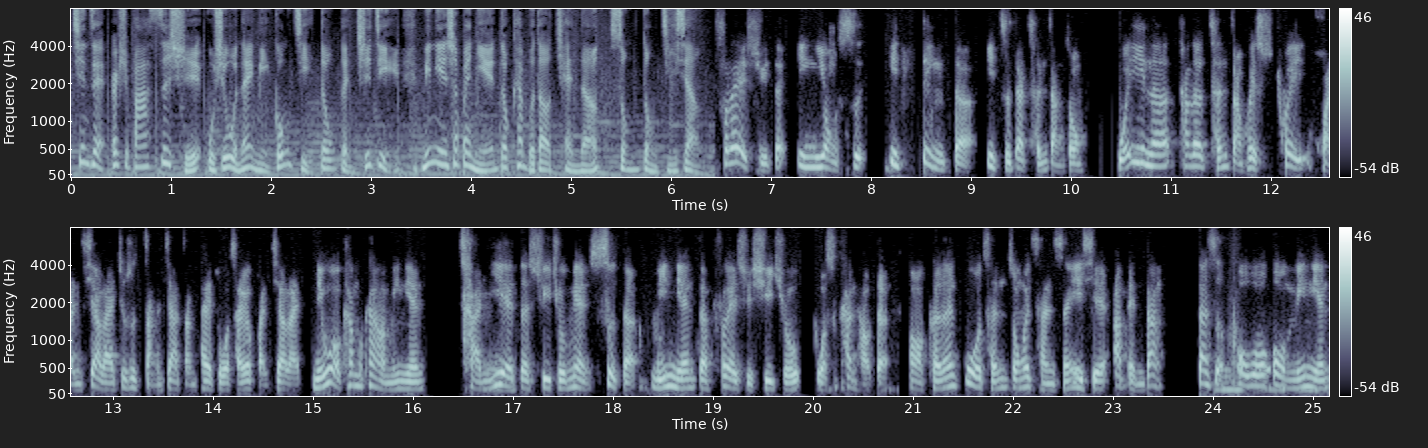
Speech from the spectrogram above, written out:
现在二十八、四十、五十五纳米供给都很吃紧，明年上半年都看不到产能松动迹象。Flash 的应用是一定的一直在成长中，唯一呢，它的成长会会缓下来，就是涨价涨太多才会缓下来。你问我看不看好明年产业的需求面？是的，明年的 Flash 需求我是看好的哦，可能过程中会产生一些 up and down。但是 overall 明年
